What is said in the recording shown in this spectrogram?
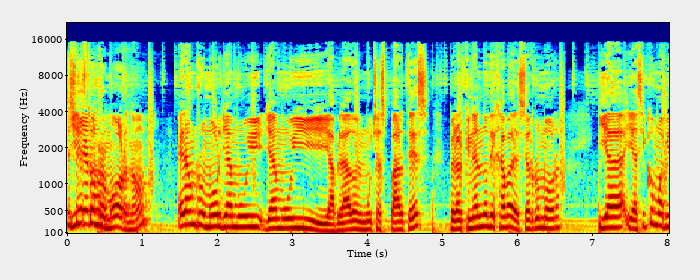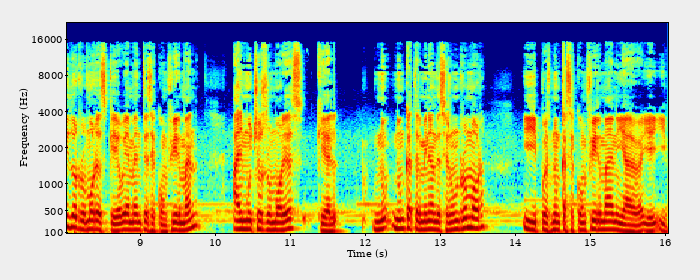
Eso y era un rumor, ¿no? Era un rumor ya muy, ya muy hablado en muchas partes, pero al final no dejaba de ser rumor y, así como ha habido rumores que obviamente se confirman, hay muchos rumores que nunca terminan de ser un rumor y pues nunca se confirman y,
